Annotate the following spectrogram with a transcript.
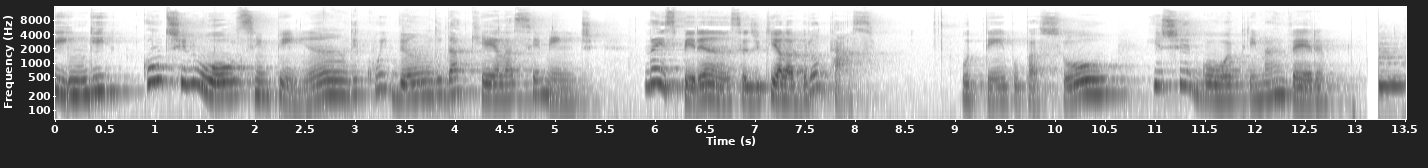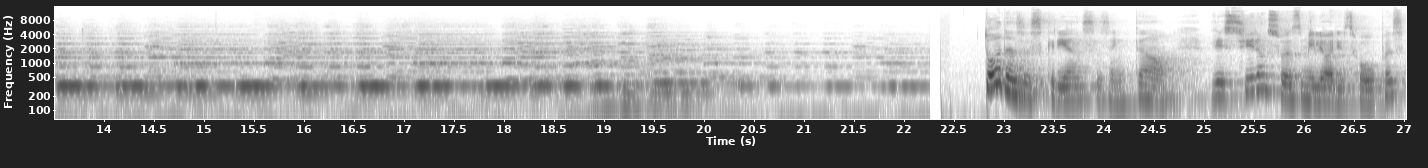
Ping continuou se empenhando e cuidando daquela semente, na esperança de que ela brotasse. O tempo passou e chegou a primavera. Todas as crianças então vestiram suas melhores roupas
